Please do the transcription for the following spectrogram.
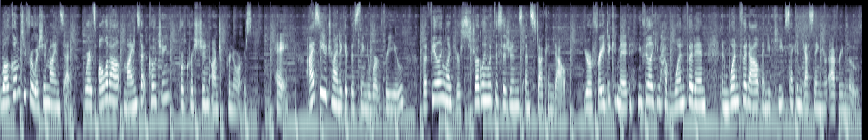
Welcome to Fruition Mindset, where it's all about mindset coaching for Christian entrepreneurs. Hey, I see you trying to get this thing to work for you, but feeling like you're struggling with decisions and stuck in doubt. You're afraid to commit, you feel like you have one foot in and one foot out, and you keep second guessing your every move.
